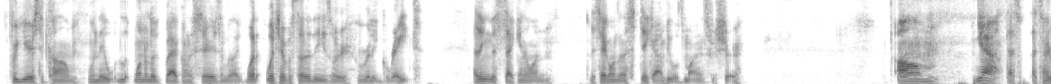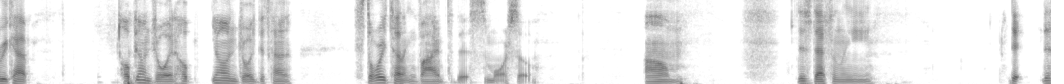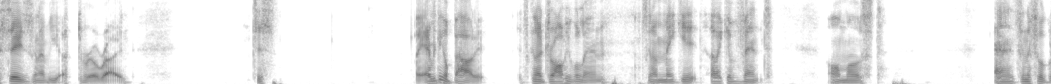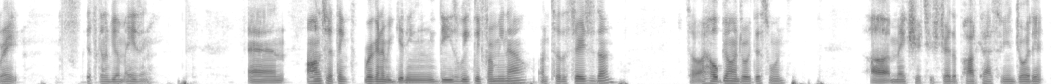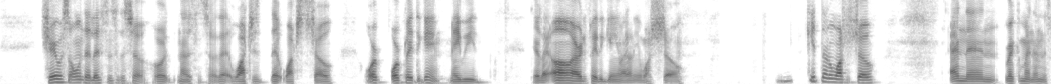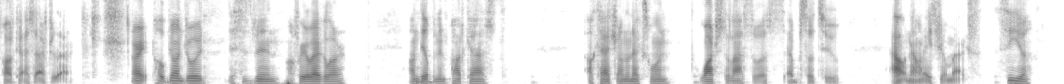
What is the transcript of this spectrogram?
for years to come when they want to look back on the series and be like, what which episode of these were really great? I think the second one, the second one's gonna stick out in people's minds for sure. Um, yeah, that's that's my recap. Hope y'all enjoyed. Hope y'all enjoyed this kind of storytelling vibe to this more so. Um, this definitely this series is gonna be a thrill ride. Just like everything about it, it's gonna draw people in. It's gonna make it like event almost, and it's gonna feel great. It's it's gonna be amazing. And honestly, I think we're gonna be getting these weekly from me now until the series is done. So I hope y'all enjoyed this one. Uh, make sure to share the podcast if you enjoyed it. Share with someone that listens to the show, or not listens to the show, that watches that watches the show, or or played the game. Maybe they're like, "Oh, I already played the game. I don't need to watch the show." Get them to watch the show, and then recommend them this podcast after that. All right. Hope you enjoyed. This has been Alfredo Aguilar on the Opening Podcast. I'll catch you on the next one. Watch The Last of Us, Episode 2, out now on HBO Max. See ya.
